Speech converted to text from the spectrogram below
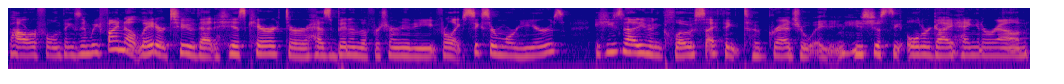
powerful and things. And we find out later, too, that his character has been in the fraternity for like six or more years. He's not even close, I think, to graduating. He's just the older guy hanging around,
